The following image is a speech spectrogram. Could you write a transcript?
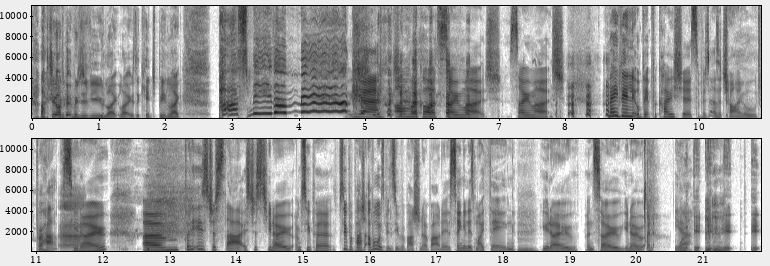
Actually, I've got images of you like like as a kid being like, "Pass me the milk." Yeah. Oh my God, so much. So much. Maybe a little bit precocious a- as a child, perhaps, you know? Um, but it is just that. It's just, you know, I'm super, super passionate. I've always been super passionate about it. Singing is my thing, you know? And so, you know, and yeah. Well, it, it, it it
